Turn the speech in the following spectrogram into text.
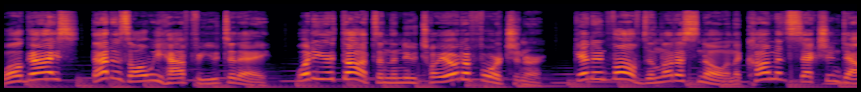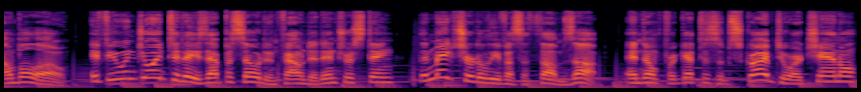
Well guys, that is all we have for you today. What are your thoughts on the new Toyota Fortuner? Get involved and let us know in the comments section down below. If you enjoyed today's episode and found it interesting, then make sure to leave us a thumbs up. And don't forget to subscribe to our channel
